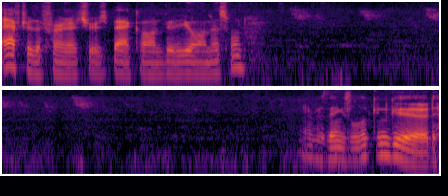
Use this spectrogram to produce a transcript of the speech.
after the furniture is back on video on this one. Everything's looking good.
